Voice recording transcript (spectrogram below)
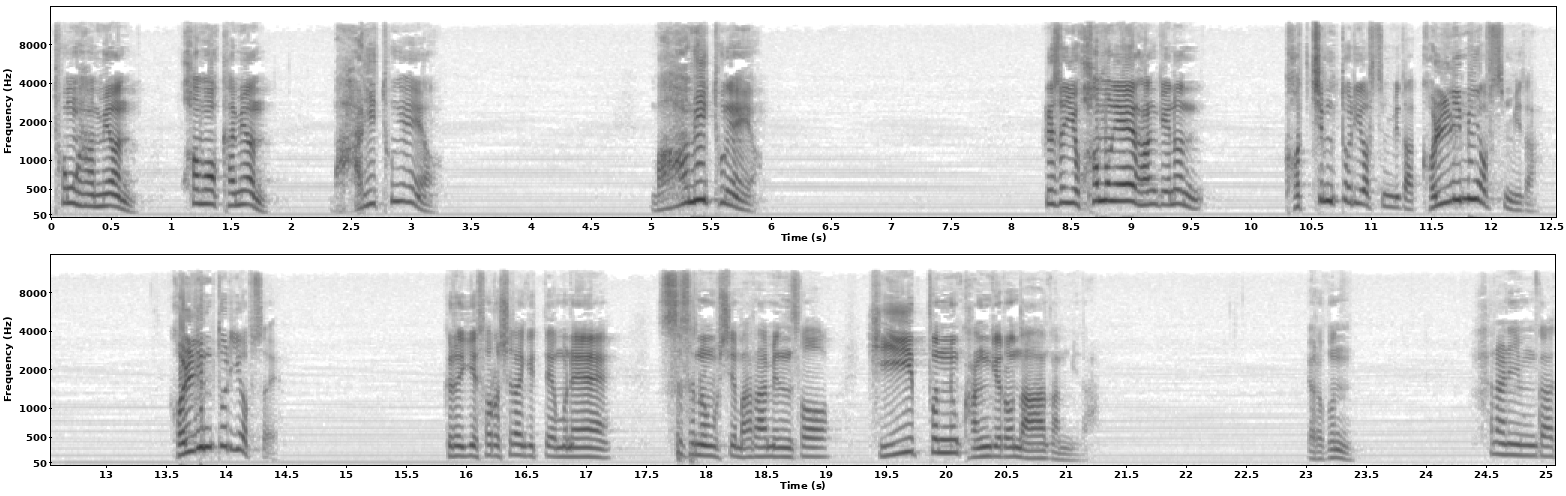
통하면, 화목하면 말이 통해요. 마음이 통해요. 그래서 이 화목의 관계는 거침돌이 없습니다. 걸림이 없습니다. 걸림돌이 없어요. 그러기에 서로 싫어하기 때문에 스스럼 없이 말하면서 깊은 관계로 나아갑니다. 여러분, 하나님과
